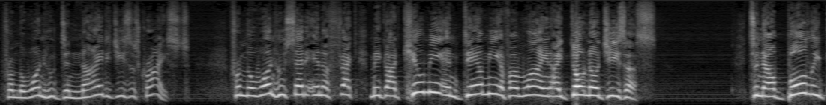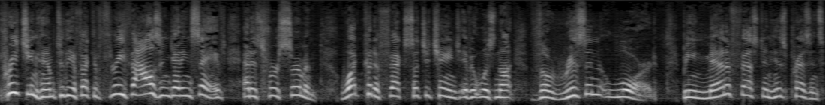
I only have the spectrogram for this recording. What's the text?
from the one who denied Jesus Christ? from the one who said, in effect, May God kill me and damn me if I'm lying, I don't know Jesus, to now boldly preaching him to the effect of 3,000 getting saved at his first sermon. What could affect such a change if it was not the risen Lord being manifest in his presence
